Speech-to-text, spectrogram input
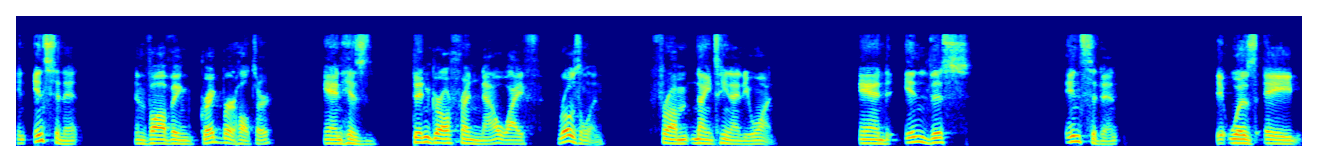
an incident involving Gregg Berhalter and his then girlfriend, now wife, Rosalind, from 1991. And in this incident, it was a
